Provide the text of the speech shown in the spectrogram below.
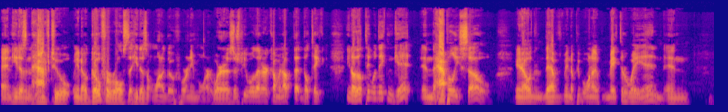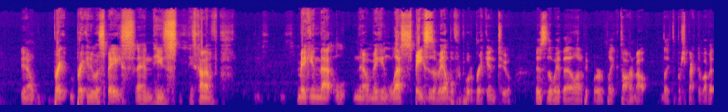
and he doesn't have to, you know, go for roles that he doesn't want to go for anymore. Whereas there's people that are coming up that they'll take, you know, they'll take what they can get, and happily so. You know, they have you know people want to make their way in and you know break break into a space, and he's he's kind of making that you know making less spaces available for people to break into is the way that a lot of people are like talking about like the perspective of it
